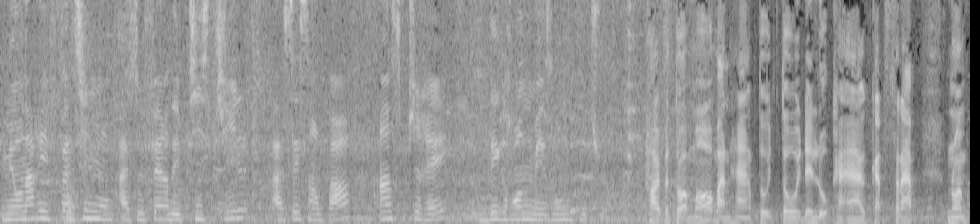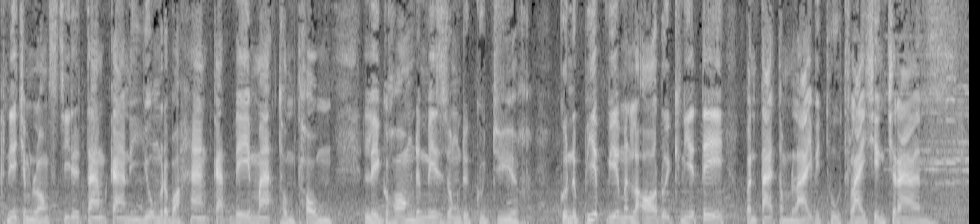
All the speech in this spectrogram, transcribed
mais on arrive facilement à se faire des petits styles assez sympas, inspirés des grandes maisons de couture. ហើយបន្ទាប់មកបានហាងតូចតូចៗដែលលក់ខោអាវកាត់ស្រាប់នាំគ្នាចម្លងស្ទីលតាមការនិយមរបស់ហាងកាត់ដេរម៉ាកធំធំៗ Les grandes maisons de couture គុណភាពវាមិនល្អដូចគ្នាទេប៉ុន្តែតម្លៃវាធូរថ្លៃជាងច្រើន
